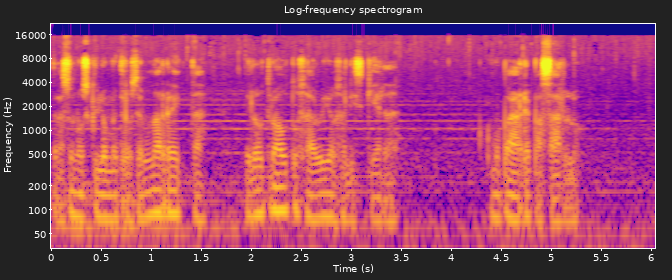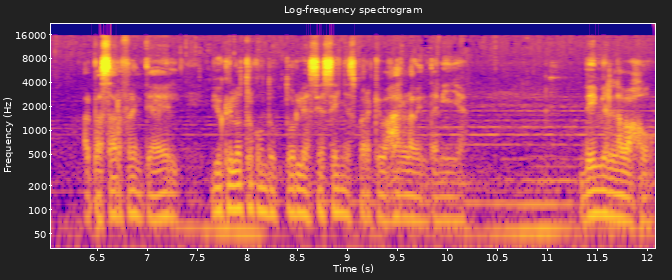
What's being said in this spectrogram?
Tras unos kilómetros en una recta, el otro auto se abrió hacia la izquierda, como para repasarlo. Al pasar frente a él, vio que el otro conductor le hacía señas para que bajara la ventanilla. Damian la bajó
